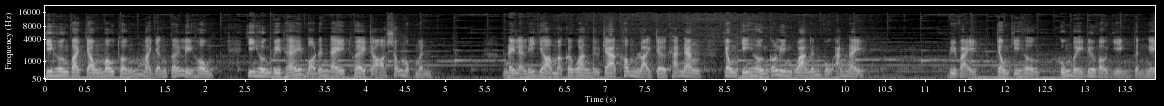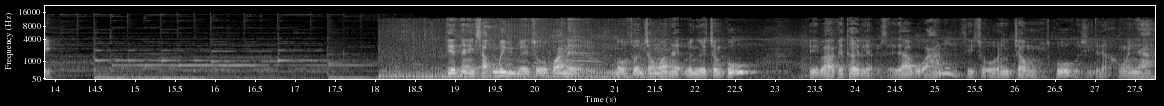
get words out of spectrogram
Chị Hương và chồng mâu thuẫn mà dẫn tới ly hôn. Chị Hương vì thế bỏ đến đây thuê trọ sống một mình. Đây là lý do mà cơ quan điều tra không loại trừ khả năng chồng chị Hương có liên quan đến vụ án này. Vì vậy, chồng chị Hương cũng bị đưa vào diện tình nghi. tiến hành xác minh về chỗ quan hệ mâu thuẫn trong quan hệ với người chồng cũ thì vào cái thời điểm xảy ra vụ án ấy, thì chỗ anh chồng cũ của chị là không ở nhà.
